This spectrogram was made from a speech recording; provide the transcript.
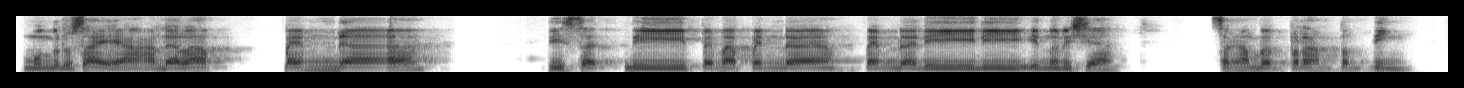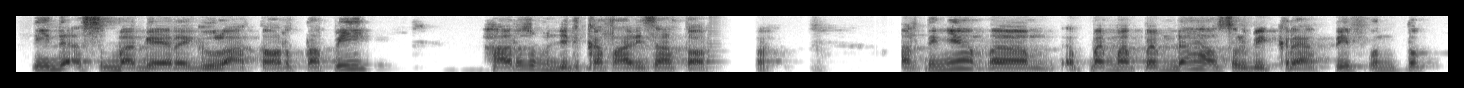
menurut saya adalah Pemda di, di Pemda Pemda di, di Indonesia sangat berperan penting. Tidak sebagai regulator, tapi harus menjadi katalisator. Artinya Pemda harus lebih kreatif untuk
